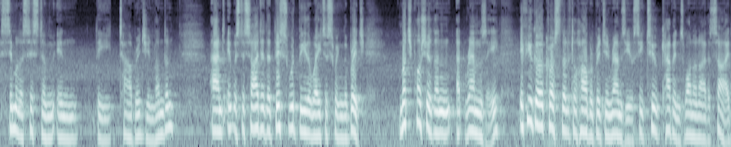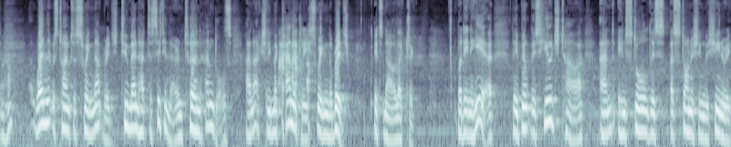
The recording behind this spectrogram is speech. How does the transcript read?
similar system in the Tower Bridge in London, and it was decided that this would be the way to swing the bridge. Much posher than at Ramsey. If you go across the little harbour bridge in Ramsey, you'll see two cabins, one on either side. Uh-huh. When it was time to swing that bridge, two men had to sit in there and turn handles and actually mechanically swing the bridge. It's now electric. But in here, they built this huge tower and installed this astonishing machinery,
